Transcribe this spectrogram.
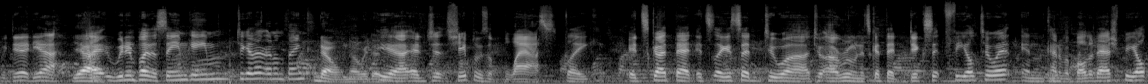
We did, yeah. Yeah. I, we didn't play the same game together, I don't think. No, no, we didn't. Yeah, it just Shapely was a blast. Like it's got that. It's like I said to uh, to Arun. It's got that Dixit feel to it and kind of a balderdash feel,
